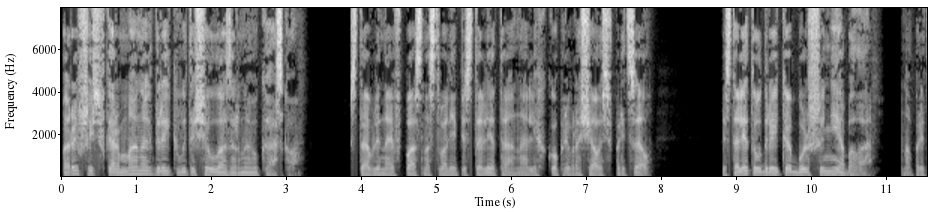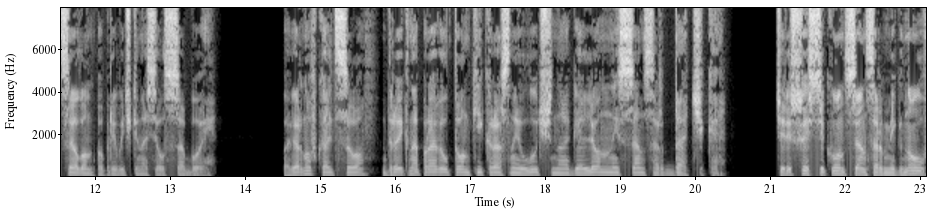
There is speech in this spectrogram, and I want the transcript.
Порывшись в карманах, Дрейк вытащил лазерную указку. Вставленная в паз на стволе пистолета, она легко превращалась в прицел. Пистолета у Дрейка больше не было, но прицел он по привычке носил с собой. Повернув кольцо, Дрейк направил тонкий красный луч на оголенный сенсор датчика. Через шесть секунд сенсор мигнул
